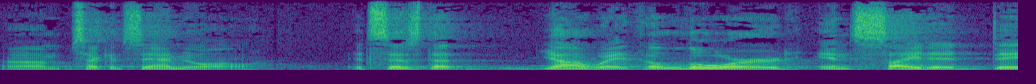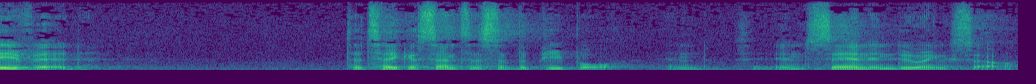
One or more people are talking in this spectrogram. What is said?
um, 2 Samuel, it says that Yahweh, the Lord, incited David to take a census of the people and, and sin in doing so.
